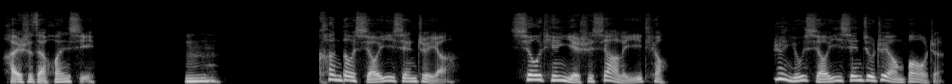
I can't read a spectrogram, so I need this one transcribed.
还是在欢喜。嗯，看到小医仙这样，萧天也是吓了一跳。任由小医仙就这样抱着，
